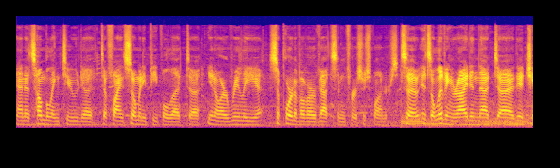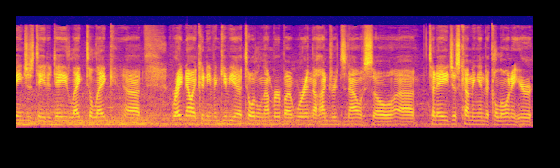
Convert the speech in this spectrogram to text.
and it's humbling too to, to find so many people that, you know, are really supportive of our vets and first responders. It's a, it's a living ride in that it changes day to day, leg to leg. Uh, right now, I couldn't even give you a total number, but we're in the hundreds now. So uh, today, just coming into Kelowna here,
